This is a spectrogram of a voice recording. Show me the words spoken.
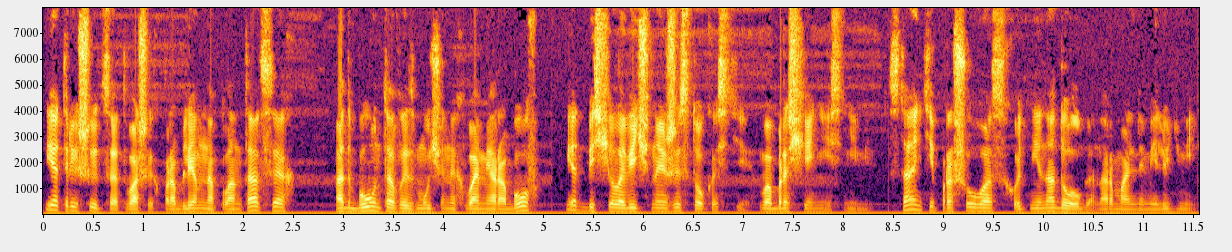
и отрешиться от ваших проблем на плантациях, от бунтов измученных вами рабов и от бесчеловечной жестокости в обращении с ними. Станьте, прошу вас, хоть ненадолго нормальными людьми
